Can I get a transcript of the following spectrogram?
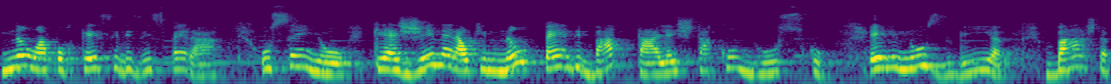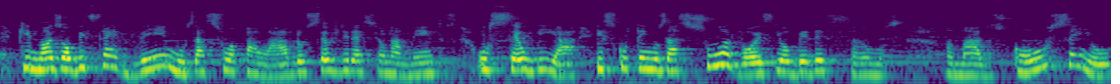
não há por que se desesperar. O Senhor, que é general, que não perde batalha, está conosco. Ele nos guia. Basta que nós observemos a Sua palavra, os seus direcionamentos, o seu guiar, escutemos a Sua voz e obedeçamos. Amados, com o Senhor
